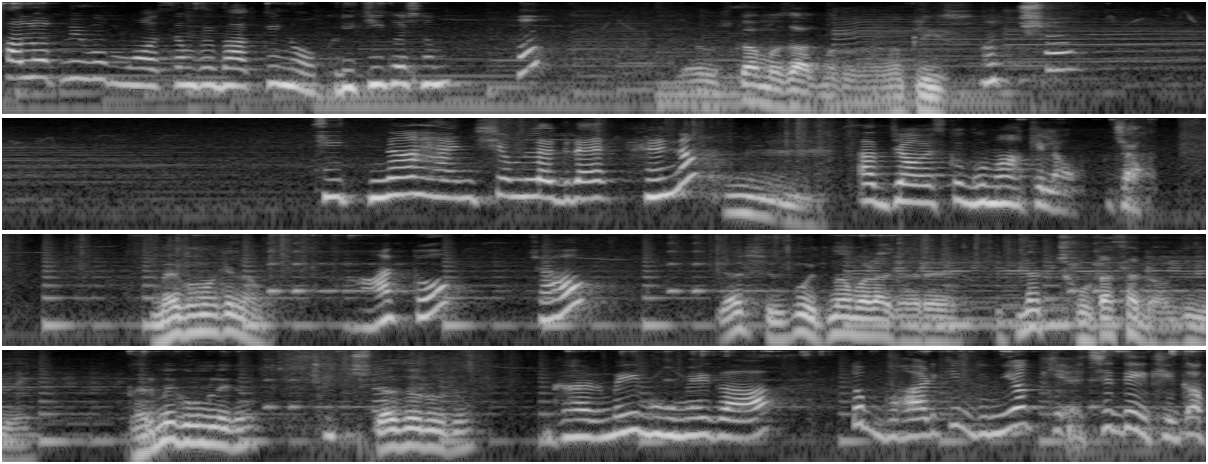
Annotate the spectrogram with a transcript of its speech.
खा लो अपनी वो मौसम विभाग की नौकरी की कसम हाँ? उसका मज़ाक मत उड़ाना प्लीज़ अच्छा। कितना हैंडसम लग रहा है है ना? अब जाओ इसको घुमा के लाओ जाओ। मैं घुमा के लाऊं? हाँ तो जाओ। यार शिल्पू इतना बड़ा घर है इतना छोटा सा डॉगी है। घर में घूम लेगा? क्या ज़रूरत है? घर में ही घूमेगा तो बाहर की दुनिया कैसे देखेगा?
